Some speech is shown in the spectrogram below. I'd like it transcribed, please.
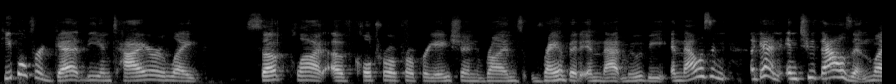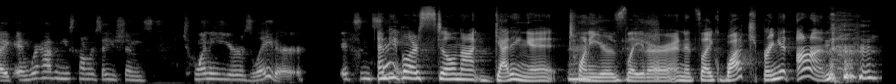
people forget the entire like subplot of cultural appropriation runs rampant in that movie. And that was in again in 2000 like and we're having these conversations 20 years later it's insane. and people are still not getting it 20 years later. And it's like watch bring it on.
